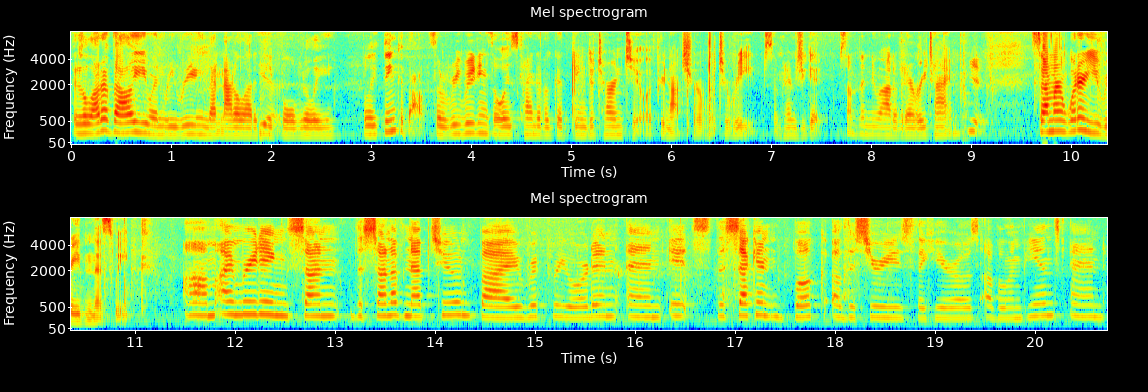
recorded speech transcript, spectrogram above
There's a lot of value in rereading that not a lot of Yeah. people really really think about. So rereading is always kind of a good thing to turn to if you're not sure what to read. Sometimes you get something new out of it every time. Yeah. Summer, what are you reading this week? Um, I'm reading Son, The Son of Neptune by Rick Riordan, and it's the second book of the series, The Heroes of Olympians. And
